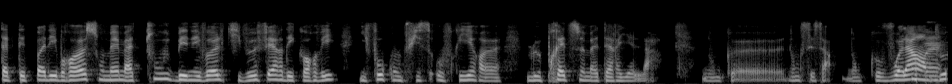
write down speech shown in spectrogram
tu n'as peut-être pas des brosses ou même à tout bénévole qui veut faire des corvées, il faut qu'on puisse offrir le prêt de ce matériel-là. Donc, donc c'est ça. Donc voilà un peu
